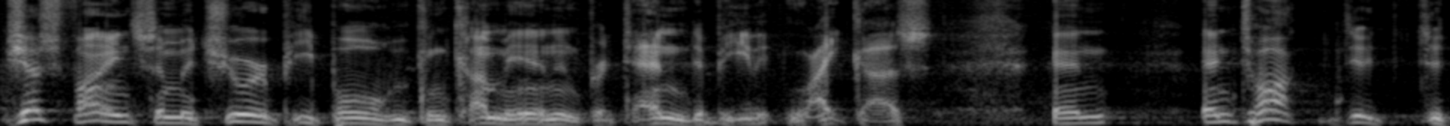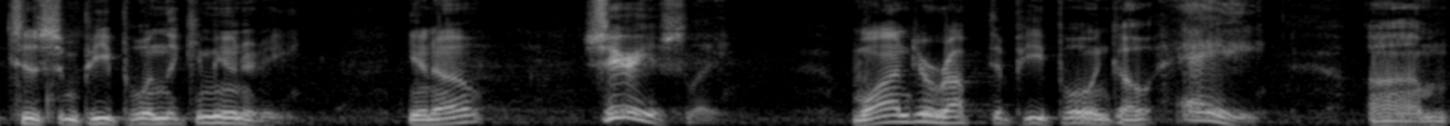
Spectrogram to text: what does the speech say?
just find some mature people who can come in and pretend to be like us and, and talk to, to, to some people in the community, you know? Seriously. Wander up to people and go, hey, um,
